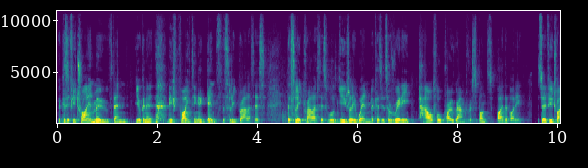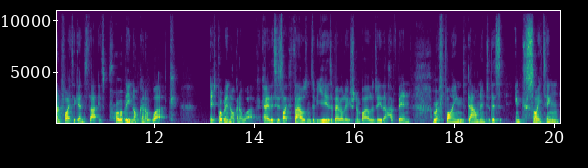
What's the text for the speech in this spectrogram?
because if you try and move, then you're going to be fighting against the sleep paralysis. The sleep paralysis will usually win because it's a really powerful programmed response by the body. So if you try and fight against that, it's probably not going to work it's probably not going to work. Okay, this is like thousands of years of evolution and biology that have been refined down into this exciting,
